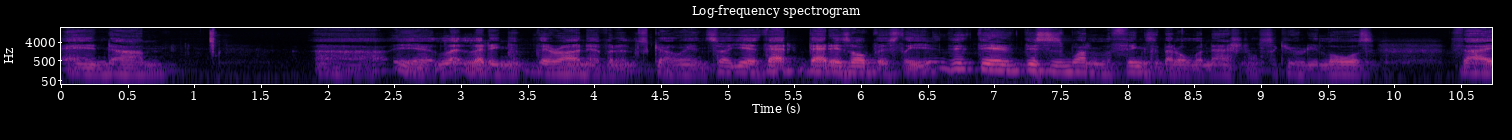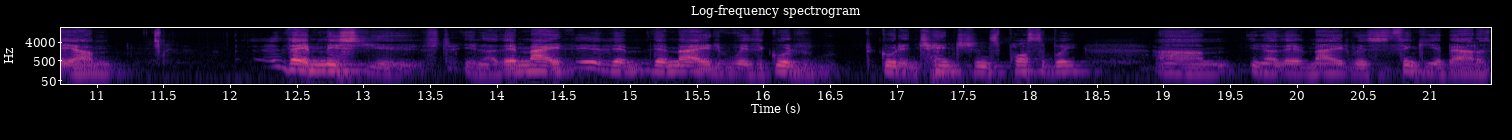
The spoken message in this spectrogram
And um, uh, yeah, let, letting their own evidence go in. So yeah, that that is obviously this is one of the things about all the national security laws. They um, they're misused. You know, they're made they're, they're made with good good intentions, possibly. Um, you know, they're made with thinking about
